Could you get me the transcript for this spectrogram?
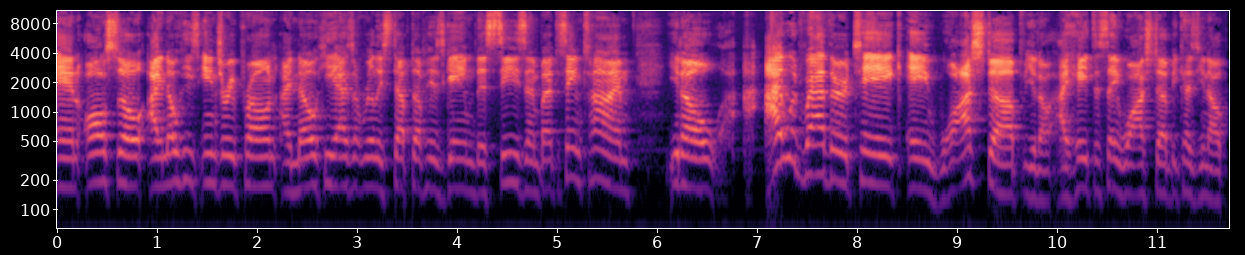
and also I know he's injury prone. I know he hasn't really stepped up his game this season, but at the same time, you know, I would rather take a washed up. You know, I hate to say washed up because you know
